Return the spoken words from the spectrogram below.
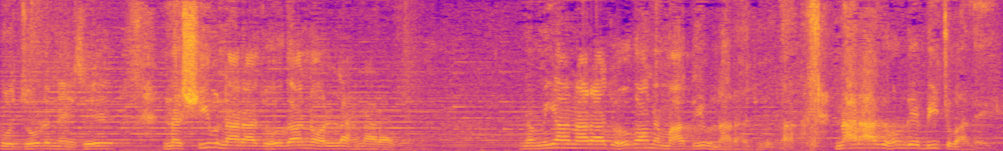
को जोड़ने से न शिव नाराज़ होगा न अल्लाह नाराज़ होगा। न मियाँ नाराज़ होगा न महादेव नाराज़ होगा। नाराज़ होंगे बीच वाले।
